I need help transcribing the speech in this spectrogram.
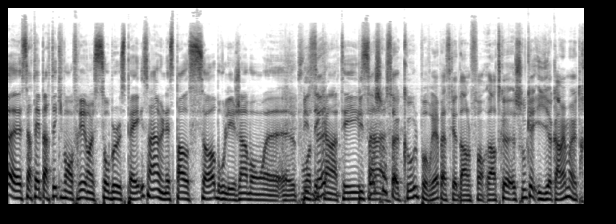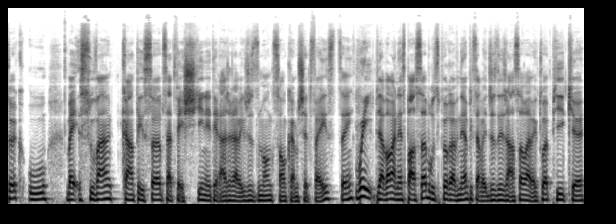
euh, certains parties qui vont offrir un sober space, hein, un espace sobre où les gens vont euh, euh, pouvoir ça- décanter. Puis ça, je trouve ça cool pour vrai parce que dans le fond, en tout cas, je trouve qu'il y a quand même un truc où, ben, souvent, quand t'es sobre, ça te fait chier d'interagir avec juste du monde qui sont comme shitface, tu sais. Oui. Puis d'avoir un espace sobre où tu peux revenir puis que ça va être juste des gens sobres avec toi puis que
